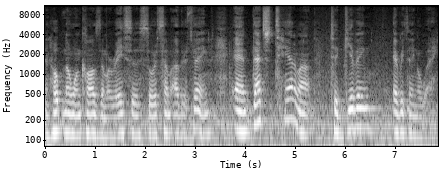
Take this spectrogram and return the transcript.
and hope no one calls them a racist or some other thing. And that's tantamount to giving everything away.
